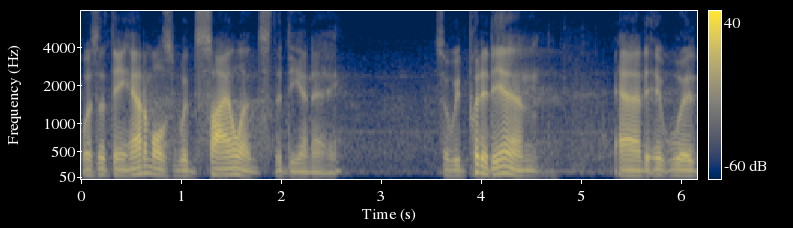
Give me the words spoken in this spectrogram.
was that the animals would silence the DNA. So we'd put it in, and it would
